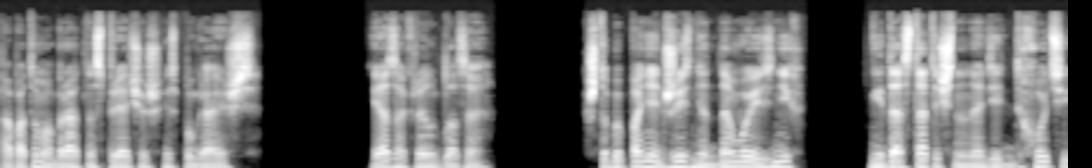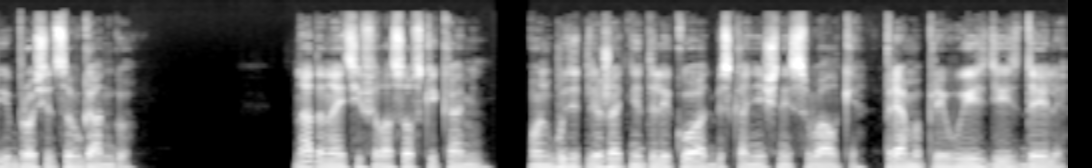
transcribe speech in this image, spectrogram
а потом обратно спрячешь, испугаешься. Я закрыл глаза. Чтобы понять жизнь одного из них, недостаточно надеть дхоти и броситься в гангу. Надо найти философский камень. Он будет лежать недалеко от бесконечной свалки, прямо при выезде из Дели.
